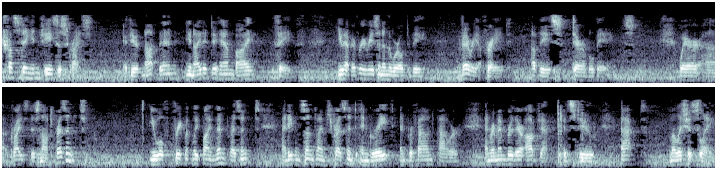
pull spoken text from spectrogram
trusting in Jesus Christ, if you have not been united to Him by faith, you have every reason in the world to be very afraid of these terrible beings. Where uh, Christ is not present, you will frequently find them present and even sometimes present in great and profound power. And remember, their object is to act maliciously,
